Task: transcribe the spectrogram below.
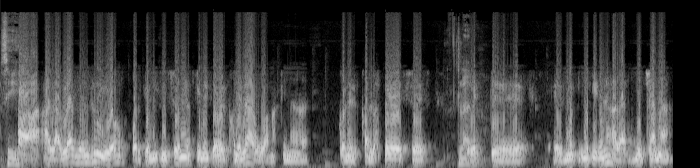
sí. al hablar del río, porque mis diseños tienen que ver con el agua más que nada, con, el, con los peces, este, eh, no, tiene nada de chaná.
